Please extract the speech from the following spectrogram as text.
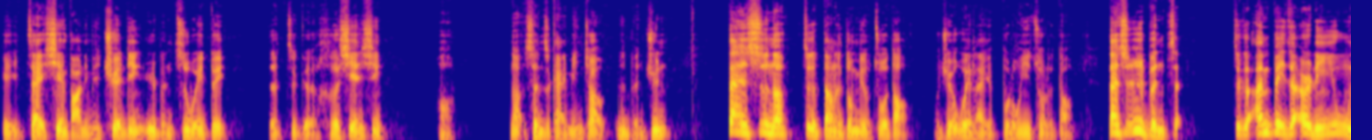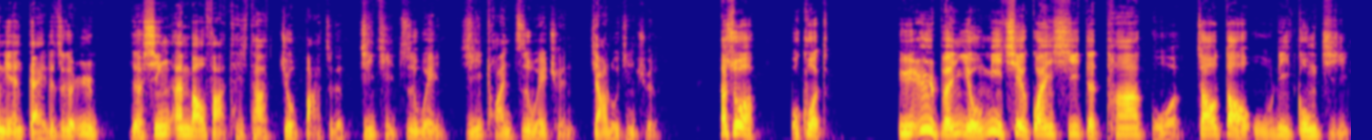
给在宪法里面确定日本自卫队的这个核线性，那甚至改名叫日本军。但是呢，这个当然都没有做到，我觉得未来也不容易做得到。但是日本在这个安倍在二零一五年改的这个日的新安保法，他他就把这个集体自卫、集团自卫权加入进去了。他说：“我 quote，与日本有密切关系的他国遭到武力攻击，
